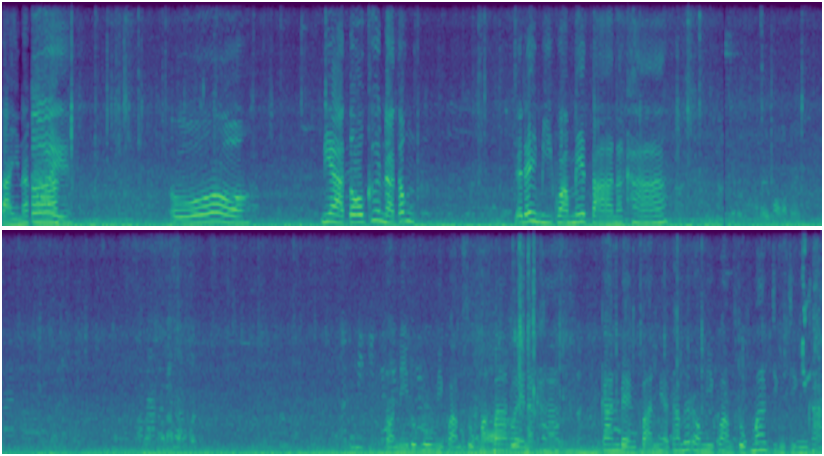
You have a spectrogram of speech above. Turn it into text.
ไตยนะคะ โอ้ เนี่ยโตขึ้นน่ะต้องจะได้มีความเมตตานะคะ ตอนนี้ลูกๆมีความสุขมาก ๆ เลยนะคะ การแบ่งปันเนี่ยทำให้เรามีความสุขมากจริงๆค่ะ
